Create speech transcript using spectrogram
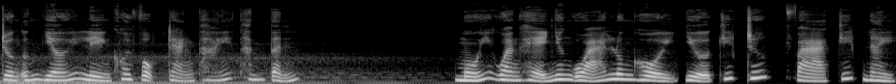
trường ứng giới liền khôi phục trạng thái thanh tĩnh. Mối quan hệ nhân quả luân hồi giữa kiếp trước và kiếp này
